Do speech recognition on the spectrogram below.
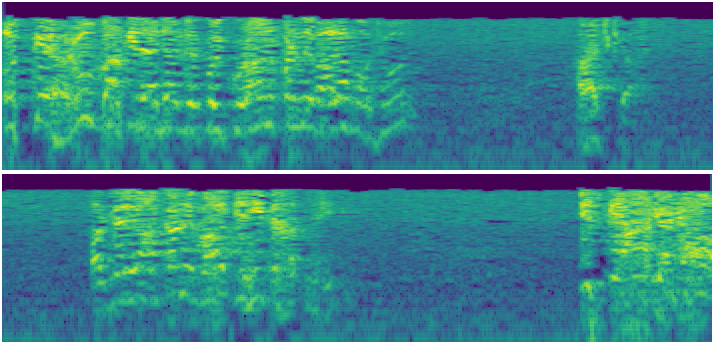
اس کے حروف باقی رہ جائیں گے۔ کوئی قرآن پڑھنے والا موجود؟ آج کیا؟ ہے اور میرے آقا نے بات یہیں پہ ختم نہیں کی۔ کے آگے کہا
